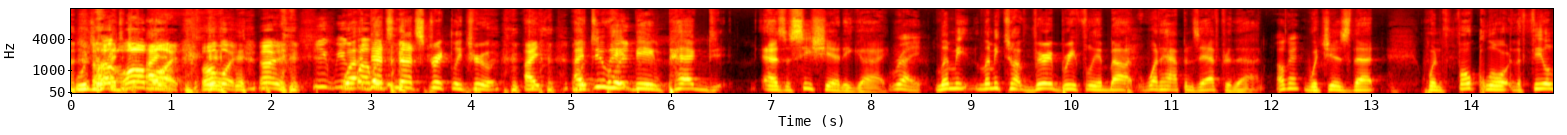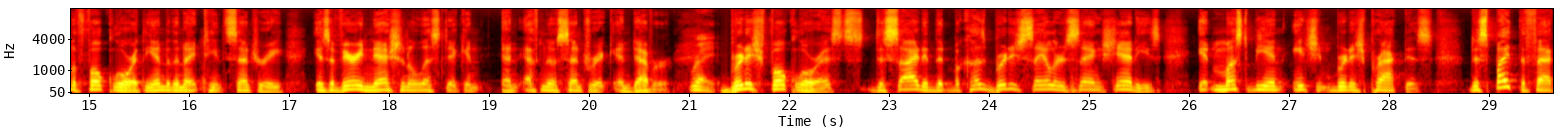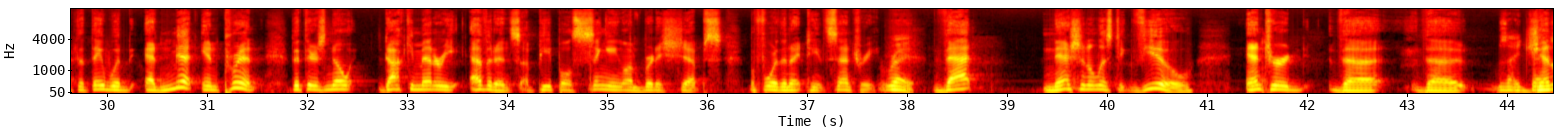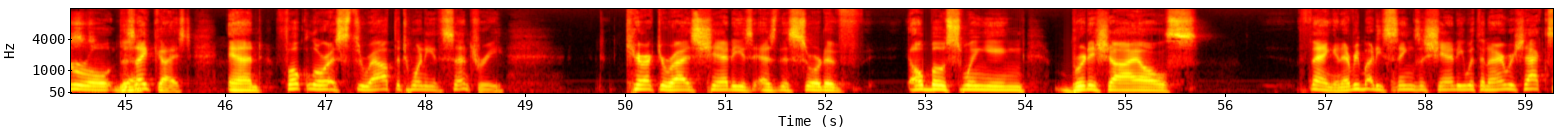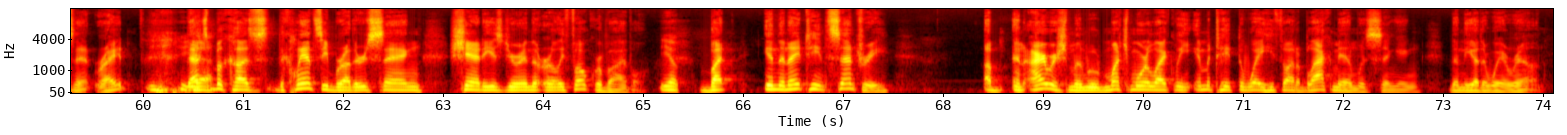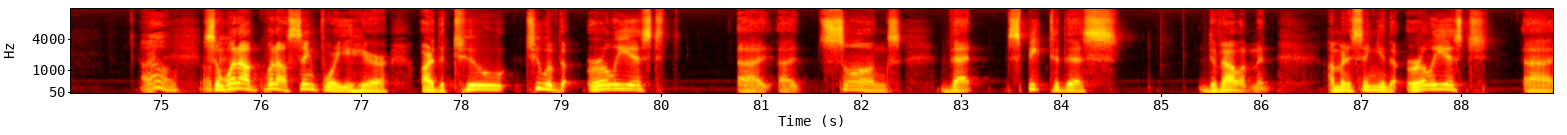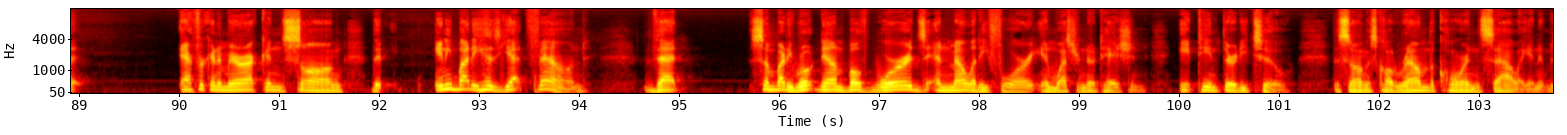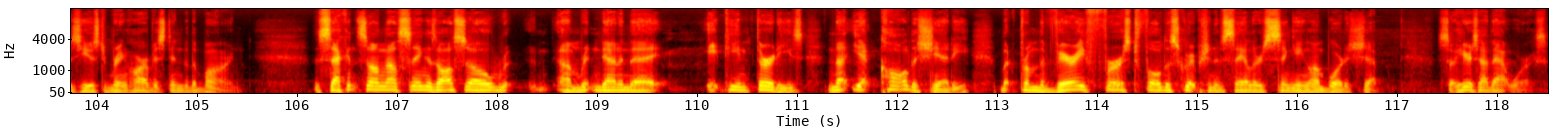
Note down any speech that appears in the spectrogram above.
Would you oh, like to- oh, boy, oh boy. Uh, he- he well, probably- that's not strictly true. I I do hate being pegged as a sea shanty guy. Right. Let me let me talk very briefly about what happens after that. Okay. Which is that when folklore, the field of folklore at the end of the 19th century is a very nationalistic and, and ethnocentric endeavor. Right. British folklorists decided that because British sailors sang shanties, it must be an ancient British practice, despite the fact that they would admit in print that there's no documentary evidence of people singing on British ships before the 19th century. Right. That nationalistic view entered the the Zeitgeist. general the Yeah. zeitgeist and folklorists throughout the 20th century characterized shanties as this sort of elbow swinging British Isles thing, and everybody sings a shanty with an Irish accent, right? That's Yeah. because the Clancy brothers sang shanties during the early folk revival. Yep. But in the 19th century, a, an Irishman would much more likely imitate the way he thought a black man was singing than the other way around. Oh. So what I'll what I'll sing for you here are the two two of the earliest uh, uh, songs that speak to this development. I'm going to sing you the earliest uh, African American song that anybody has yet found that somebody wrote down both words and melody for in Western notation. 1832. The song is called Round the Corn Sally, and it was used to bring harvest into the barn. The second song I'll sing is also um, written down in the 1830s, not yet called a shanty, but from the very first full description of sailors singing on board a ship. So here's how that works.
